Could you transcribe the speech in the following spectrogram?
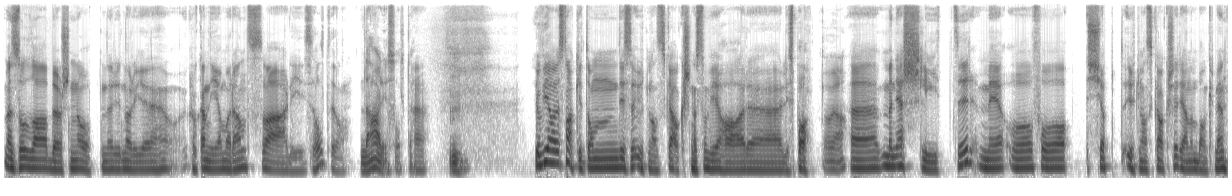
Men så da børsen åpner i Norge klokka ni om morgenen, så er de solgt, da. Da er de solgt ja. Ja. Jo, Vi har jo snakket om disse utenlandske aksjene som vi har uh, lyst på. Oh, ja. uh, men jeg sliter med å få kjøpt utenlandske aksjer gjennom banken min.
